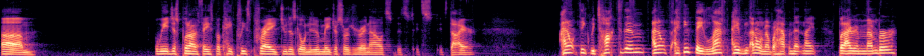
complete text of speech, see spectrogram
Um, we had just put on Facebook, "Hey, please pray. Judah's going to into major surgery right now. It's it's it's it's dire." I don't think we talked to them. I don't. I think they left. I, I don't remember what happened that night, but I remember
